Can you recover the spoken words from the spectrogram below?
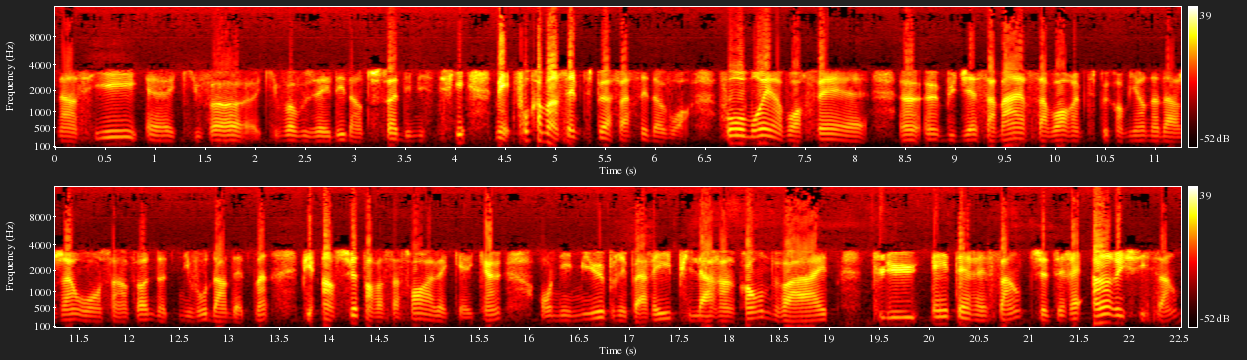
financier qui va qui va vous aider dans tout ça à démystifier. Mais il faut commencer un petit peu à faire ses devoirs. Il faut au moins avoir fait un, un budget sommaire, savoir un petit peu combien on a d'argent, où on s'en va, notre niveau d'endettement. Puis ensuite, on va s'asseoir avec quelqu'un, on est mieux préparé, puis la rencontre va être plus intéressante, je dirais enrichissante,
